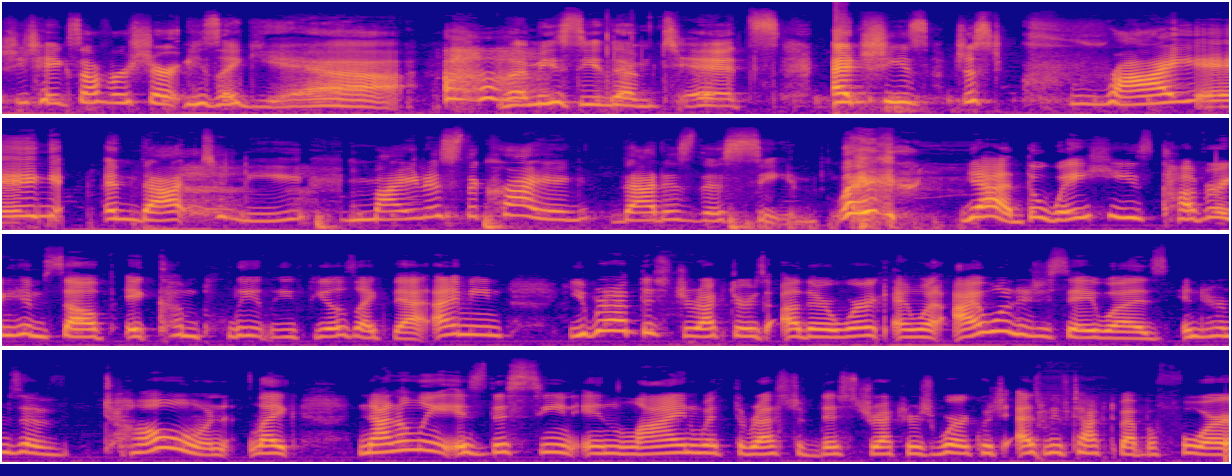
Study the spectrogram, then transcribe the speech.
she takes off her shirt and he's like, "Yeah. let me see them tits." And she's just crying and that to me, minus the crying, that is this scene. Like Yeah, the way he's covering himself, it completely feels like that. I mean, you brought up this director's other work, and what I wanted to say was, in terms of tone, like, not only is this scene in line with the rest of this director's work, which, as we've talked about before,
